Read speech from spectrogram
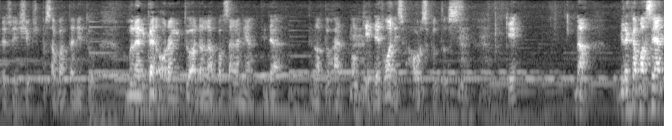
relationship persahabatan itu. Menarikan orang itu adalah pasangan yang tidak kenal Tuhan. Oke, that one is harus putus, Hmm. Hmm. oke? Nah, bila masa yang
